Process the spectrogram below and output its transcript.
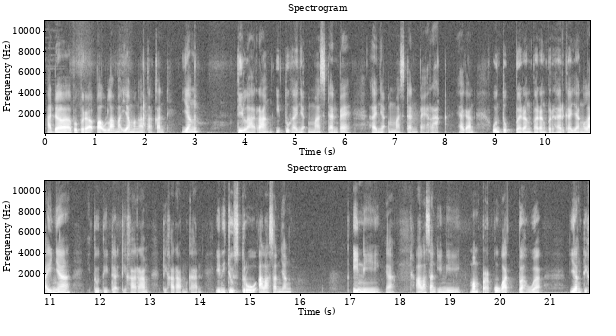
ada beberapa ulama yang mengatakan yang dilarang itu hanya emas dan pe hanya emas dan perak ya kan? Untuk barang-barang berharga yang lainnya itu tidak diharam diharamkan. Ini justru alasan yang ini ya alasan ini memperkuat bahwa yang di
